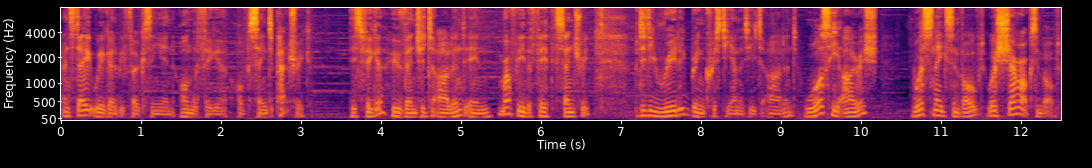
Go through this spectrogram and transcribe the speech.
and today we're going to be focusing in on the figure of Saint Patrick. This figure, who ventured to Ireland in roughly the 5th century, but did he really bring Christianity to Ireland? Was he Irish? Were snakes involved? Were shamrocks involved?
